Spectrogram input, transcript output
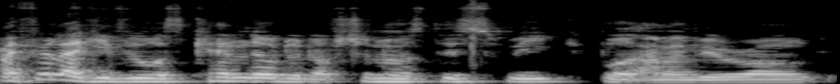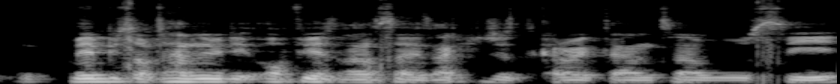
I feel like if it was Kendall, they'd have shown us this week, but I might be wrong. Maybe sometimes the obvious answer is actually just the correct answer. We'll see.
